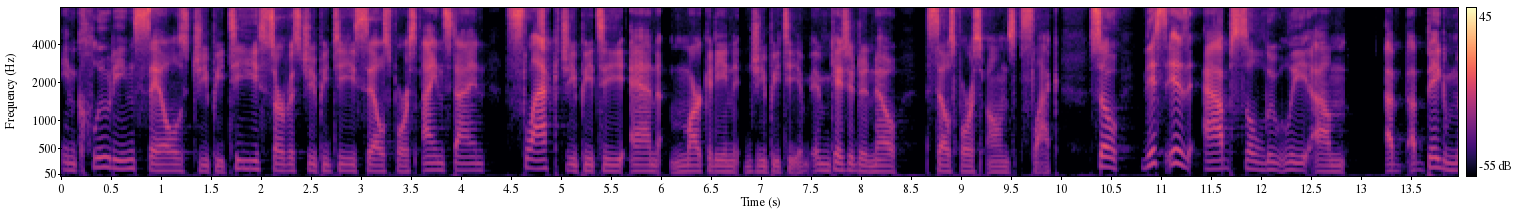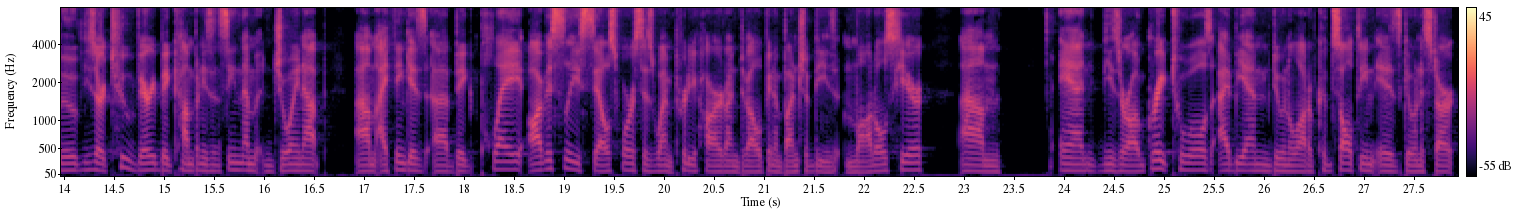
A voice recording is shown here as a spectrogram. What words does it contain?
including Sales GPT, Service GPT, Salesforce Einstein, Slack GPT, and Marketing GPT. In case you didn't know, Salesforce owns Slack. So this is absolutely um, a, a, big move. These are two very big companies, and seeing them join up, um, I think, is a big play. Obviously, Salesforce has went pretty hard on developing a bunch of these models here. Um, and these are all great tools. IBM doing a lot of consulting is going to start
